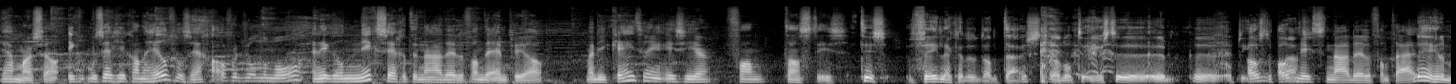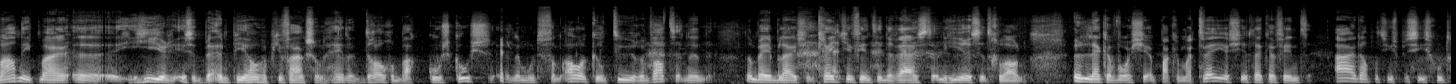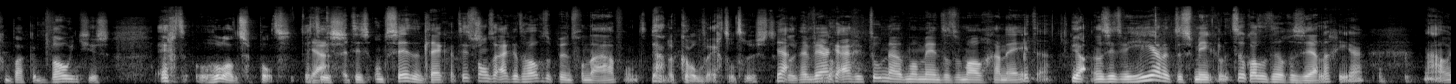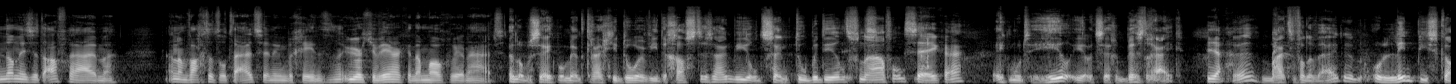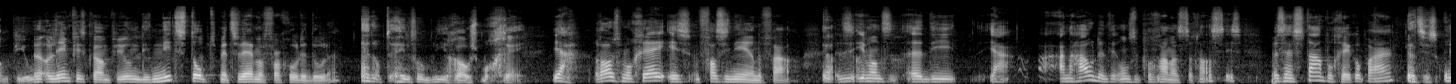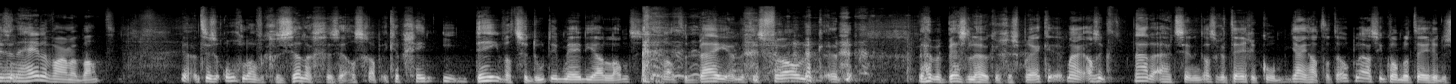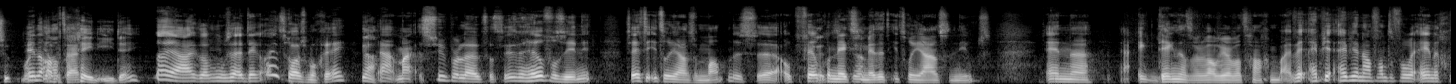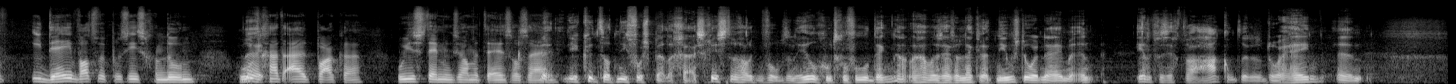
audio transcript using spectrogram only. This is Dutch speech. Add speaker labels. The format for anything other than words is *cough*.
Speaker 1: Ja, Marcel, ik moet zeggen, je kan heel veel zeggen over John de Mol. En ik wil niks zeggen ten nadele van de NPO. Maar die catering is hier fantastisch.
Speaker 2: Het is veel lekkerder dan thuis, dan op de *laughs* eerste, eh, eh, op de
Speaker 1: Ook,
Speaker 2: eerste plaats.
Speaker 1: ook niks ten nadele van thuis.
Speaker 2: Nee, helemaal niet. Maar eh, hier is het bij NPO heb je vaak zo'n hele droge bak couscous. En dan moet van alle culturen wat. En dan, dan ben je blij als je een kreetje vindt in de rijst. En hier is het gewoon een lekker worstje. En pak er maar twee als je het lekker vindt. Aardappeltjes precies goed gebakken, boontjes. Echt Hollandse pot. Het
Speaker 1: ja,
Speaker 2: is,
Speaker 1: het is ontzettend lekker. Het is voor ons eigenlijk het hoogtepunt van de avond.
Speaker 2: ja, dan komen we echt tot rust.
Speaker 1: Ja,
Speaker 2: Dan-
Speaker 1: we werken eigenlijk toe naar het moment dat we mogen gaan eten.
Speaker 2: Ja.
Speaker 1: En dan zitten we heerlijk te smikkelen. Het is ook altijd heel gezellig hier. Nou, en dan is het afruimen. En dan wachten tot de uitzending begint. Een uurtje werken en dan mogen we weer naar huis.
Speaker 2: En op een zeker moment krijg je door wie de gasten zijn. Wie ons zijn toebedeeld vanavond.
Speaker 1: Zeker.
Speaker 2: Ik moet heel eerlijk zeggen, best rijk.
Speaker 1: Ja.
Speaker 2: Maarten van der Weijden, een Olympisch kampioen.
Speaker 1: Een Olympisch kampioen die niet stopt met zwemmen voor goede doelen.
Speaker 2: En op de een of andere manier Roos Mogré.
Speaker 1: Ja, Roos Mogré is een fascinerende vrouw.
Speaker 2: Ja.
Speaker 1: Het is iemand eh, die ja, aanhoudend in onze programma's te gast is. We zijn stapelgek op haar.
Speaker 2: Het is,
Speaker 1: Het is een hele warme band.
Speaker 2: Ja, het is een ongelooflijk gezellig gezelschap. Ik heb geen idee wat ze doet in Medialand. Ze is er altijd bij en het is vrolijk. En we hebben best leuke gesprekken. Maar als ik na de uitzending, als ik er tegenkom... Jij had dat ook laatst, je kwam dat tegen in de supermarkt.
Speaker 1: In de
Speaker 2: had geen idee.
Speaker 1: Nou ja, ik dan moest ik denken, oh, het is Roos Mogré.
Speaker 2: Ja.
Speaker 1: maar superleuk. Dat ze er is heel veel zin in. Ze heeft een Italiaanse man, dus eh, ook veel connectie
Speaker 2: ja.
Speaker 1: met het Italiaanse nieuws. En eh, ja, ik denk dat we wel weer wat gaan gaan bij. Heb je, heb je nou van tevoren enig idee wat we precies gaan doen? Hoe
Speaker 2: Nee.
Speaker 1: het gaat uitpakken? Hoe je stemming zo meteen zal zijn?
Speaker 2: Nee, je kunt dat niet voorspellen, Gijs. Gisteren had ik bijvoorbeeld een heel goed gevoel. Ik denk, nou, dan gaan we eens even lekker het nieuws doornemen. En eerlijk gezegd, we hakkelden er doorheen. En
